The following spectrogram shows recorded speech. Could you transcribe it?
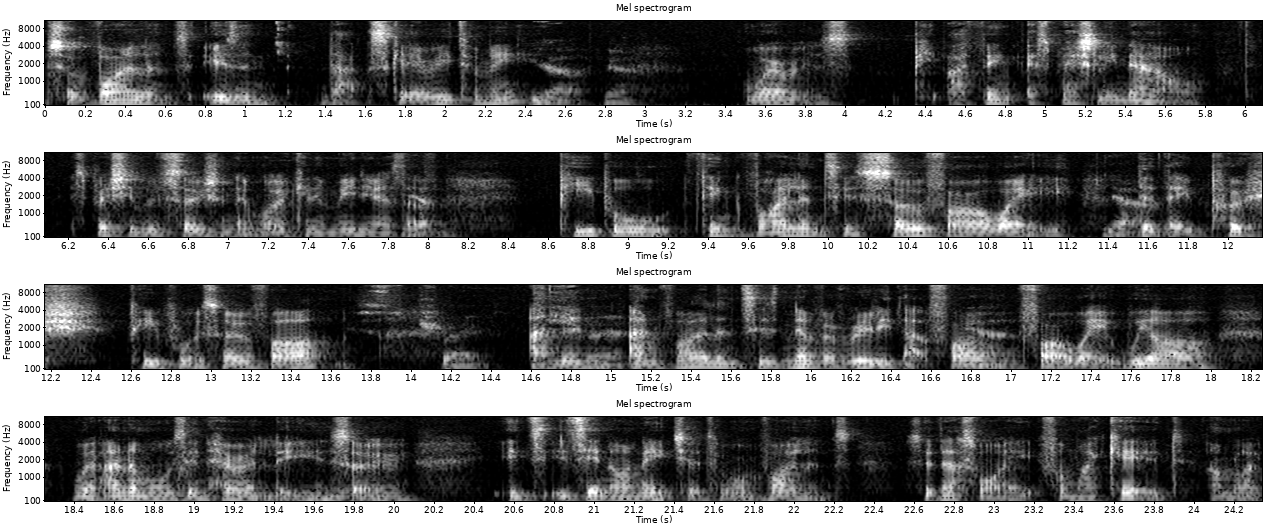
so violence isn't that scary to me. Yeah, yeah, Whereas I think, especially now, especially with social networking and media and stuff, yeah, people think violence is so far away yeah. that they push people so far true. and then True. and violence is never really that far Yeah. far away we are we're animals inherently Yeah. so it's it's in our nature to want violence so that's why for my kid i'm like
